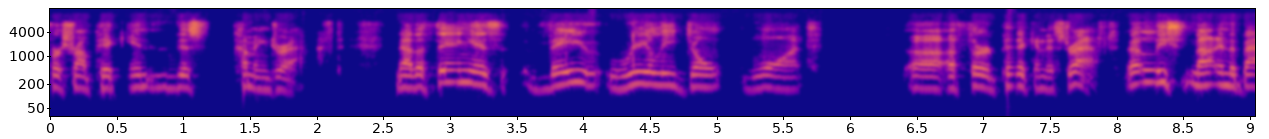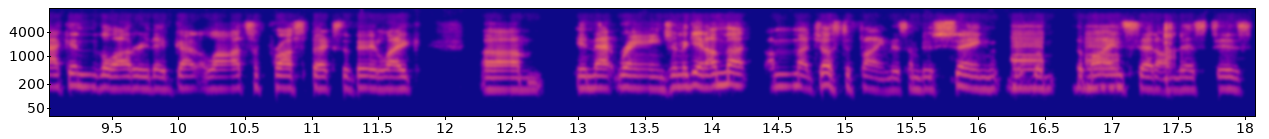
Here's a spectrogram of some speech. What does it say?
first round pick in this coming draft. Now the thing is, they really don't want uh, a third pick in this draft, at least not in the back end of the lottery. They've got lots of prospects that they like um, in that range. And again, I'm not I'm not justifying this. I'm just saying the, the mindset on this is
